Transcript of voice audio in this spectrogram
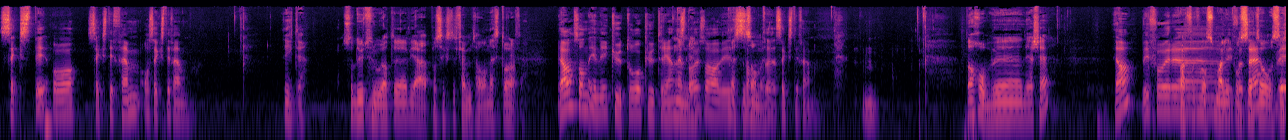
60 og 65 og 65. Riktig. Så du tror at eh, vi er på 65-tallet neste år, i hvert fall? Ja, sånn inn i Q2 og Q3 neste Nemlig. år, så har vi satt sommer. eh, 65. Da håper vi det skjer. Ja, vi får for litt vi får se. Vi,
